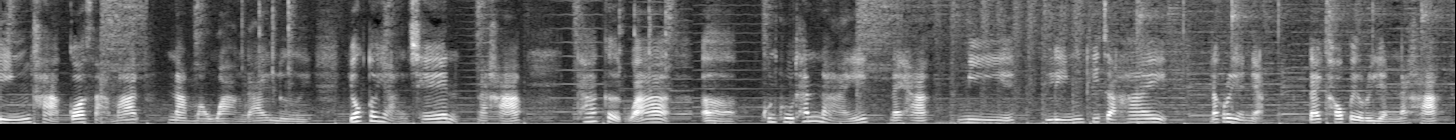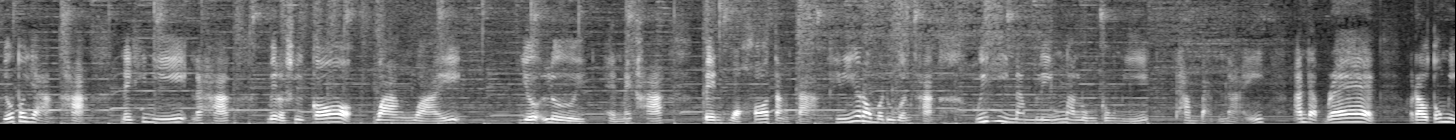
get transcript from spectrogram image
ลิงก์ค่ะก็สามารถนำมาวางได้เลย ยกตัวอย่างเช่นนะคะ ถ้าเกิดว่าคุณครูท่านไหนนะคะมีลิงก์ที่จะให้นักเรียนเนี่ยได้เข้าไปเรียนนะคะ ยกตัวอย่างค่ะ ในที่นี้นะคะเมลชื่อก็วางไว้เยอะเลยเห็นไหมคะ เป็นหัวข้อต่างๆ ทีนี้เรามาดูกันค่ะ วิธีนำลิงก์มาลงตรงนี้ทำแบบไหน อันดับแรก เราต้องมี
